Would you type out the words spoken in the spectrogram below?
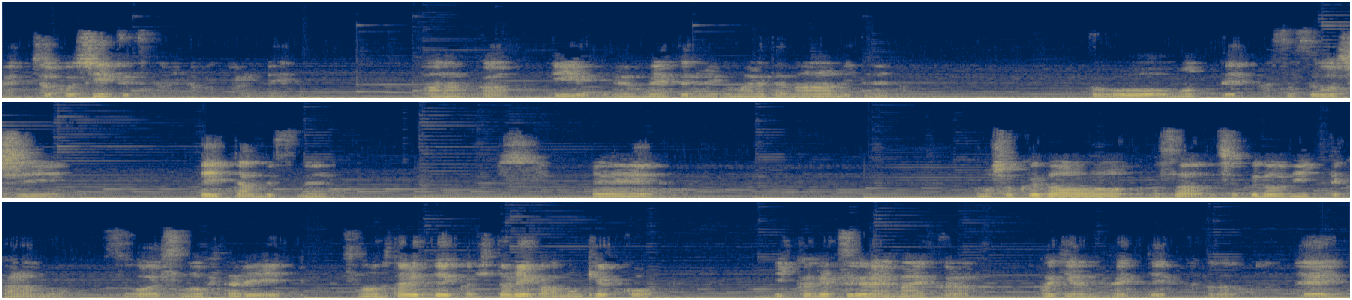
めっちゃこう親切な人ばっかりで、あ、なんか、いいルームメイトに恵まれたなぁ、みたいなことを思って朝過ごしていたんですね。で、もう食堂、朝食堂に行ってからも、すごいその二人、その二人っていうか一人がもう結構、1ヶ月ぐらい前からバギオに入っている方だったので、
